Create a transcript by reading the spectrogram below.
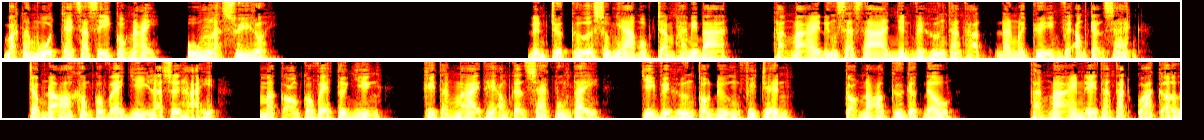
bắt nó mua chai xá xị con nai, uống là suy rồi. Đến trước cửa số nhà 123, thằng Mai đứng xa xa nhìn về hướng thằng Thạch đang nói chuyện với ông cảnh sát. Trong nó không có vẻ gì là sợ hãi, mà còn có vẻ tự nhiên khi thằng Mai thấy ông cảnh sát vung tay, chỉ về hướng con đường phía trên. Còn nó cứ gật đầu. Thằng Mai nể thằng Thạch quá cỡ,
